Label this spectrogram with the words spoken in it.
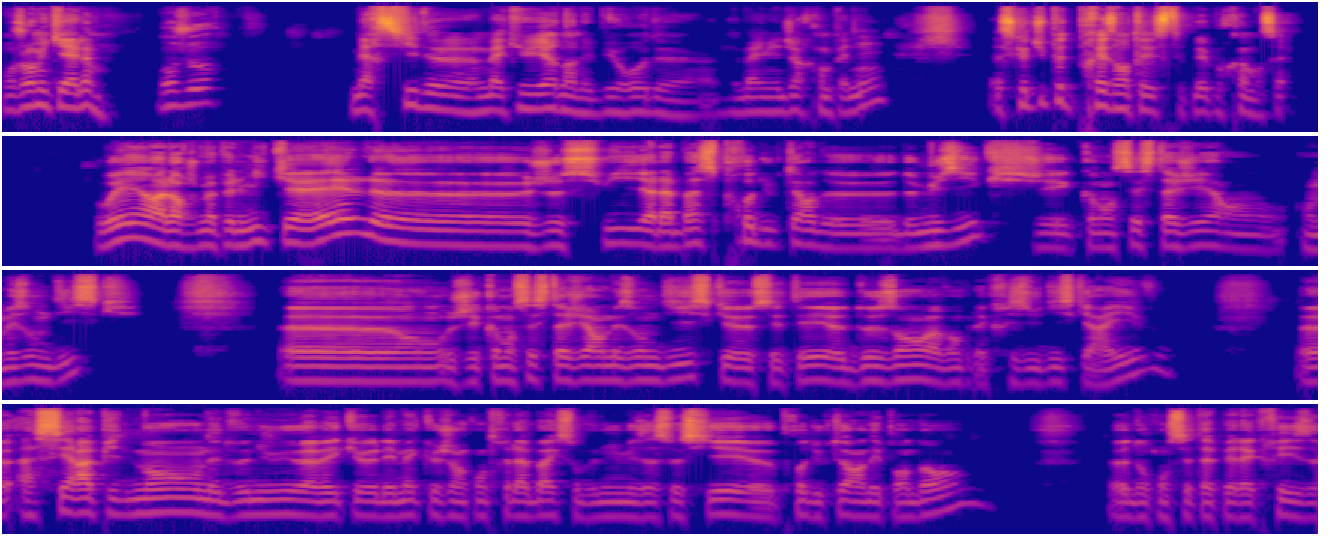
Bonjour Michael. Bonjour. Merci de m'accueillir dans les bureaux de, de My Major Company. Est-ce que tu peux te présenter s'il te plaît pour commencer? Oui, alors je m'appelle Michael, euh, je suis à la base producteur de, de musique, j'ai commencé stagiaire en, en, maison de disques. Euh, j'ai commencé stagiaire en maison de disques, c'était deux ans avant que la crise du disque arrive. Euh, assez rapidement, on est devenu, avec les mecs que j'ai rencontrés là-bas, qui sont devenus mes associés, euh, producteurs indépendants. Euh, donc on s'est tapé la crise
